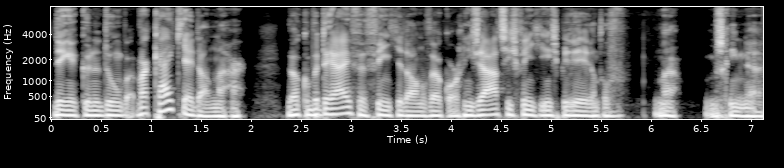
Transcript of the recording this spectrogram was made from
dingen kunnen doen? Waar, kijk jij dan naar? Welke bedrijven vind je dan of welke organisaties vind je inspirerend? Of nou, misschien eh,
